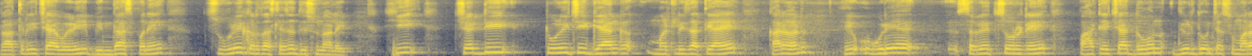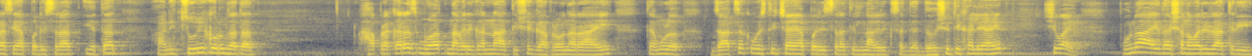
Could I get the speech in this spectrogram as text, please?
रात्रीच्या वेळी बिंदासपणे चोरी करत असल्याचं दिसून आले ही चड्डी टोळीची गँग म्हटली जाते आहे. कारण हे उघडे सगळे चोरटे पहाटेच्या दोन दीड दोनच्या सुमारास या परिसरात येतात आणि चोरी करून जातात. हा प्रकारच मुळात नागरिकांना अतिशय घाबरवणारा आहे. त्यामुळं जाचक वस्तीच्या या परिसरातील नागरिक सध्या दहशतीखाली आहेत. शिवाय पुन्हा एकदा शनिवारी रात्री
